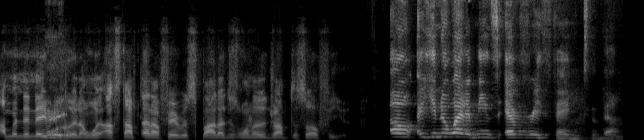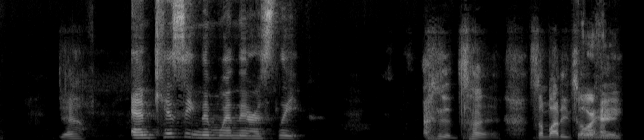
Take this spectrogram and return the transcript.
I'm in the neighborhood. I went. I stopped at our favorite spot. I just wanted to drop this off for you. Oh, uh, you know what? It means everything to them. Yeah. And kissing them when they're asleep. somebody told ahead. me that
